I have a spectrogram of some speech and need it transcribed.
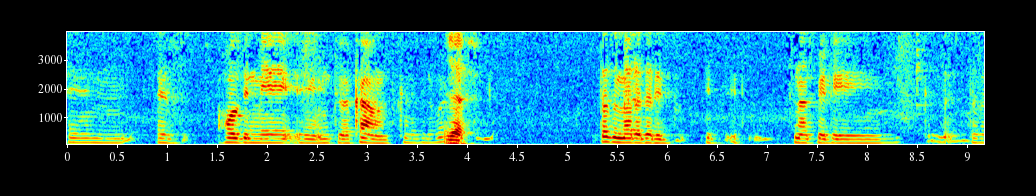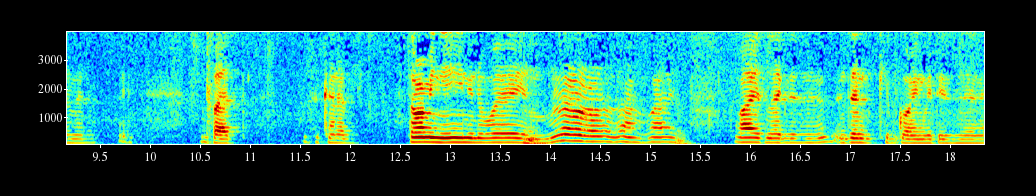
and as holding me into account kind of in a way Yes. doesn't matter that it, it it's, it's not really doesn't matter really. but it's a kind of storming in in a way and why Mm. why is it like this and then keep going with his uh,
